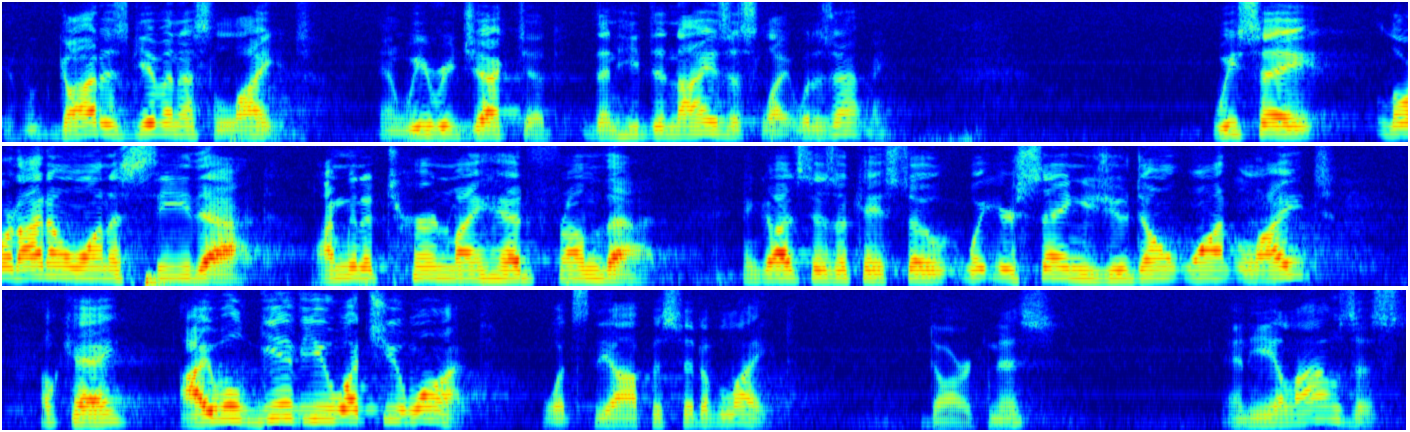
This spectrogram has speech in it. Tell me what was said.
If God has given us light and we reject it, then He denies us light. What does that mean? We say, Lord, I don't want to see that. I'm going to turn my head from that. And God says, okay, so what you're saying is you don't want light? Okay, I will give you what you want. What's the opposite of light? Darkness. And He allows us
